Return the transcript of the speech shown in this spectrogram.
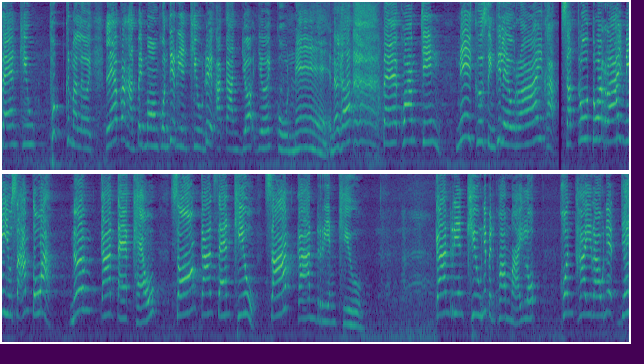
ซงคิวพุบขึ้นมาเลย แล้วก็หันไปมองคนที่เรียงคิวด้วยอาการเยาะเย้ยกูแน่นะคะ แต่ความจริงนี่คือสิ่งที่เลวร้ายค่ะศัตรูตัวร้ายมีอยู่ 3 ตัว 1. การแตกแถว 2. การแซงคิว 3. การเรียงคิว การเรียงคิวนี่เป็นความหมายลบ คนไทยเราเนี่ยแย่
